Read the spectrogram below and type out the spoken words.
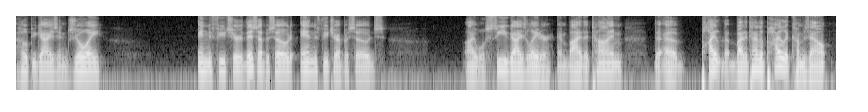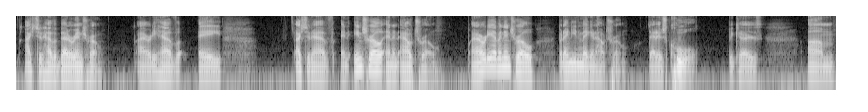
I hope you guys enjoy in the future, this episode and the future episodes. I will see you guys later. And by the time the uh, pilot, by the time the pilot comes out, I should have a better intro. I already have a, I should have an intro and an outro. I already have an intro, but I need to make an outro that is cool because um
